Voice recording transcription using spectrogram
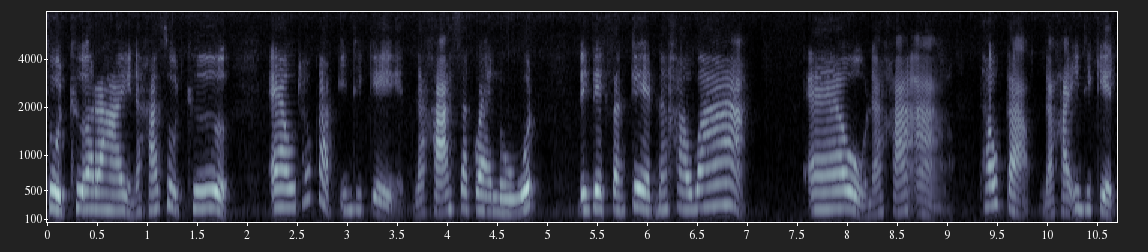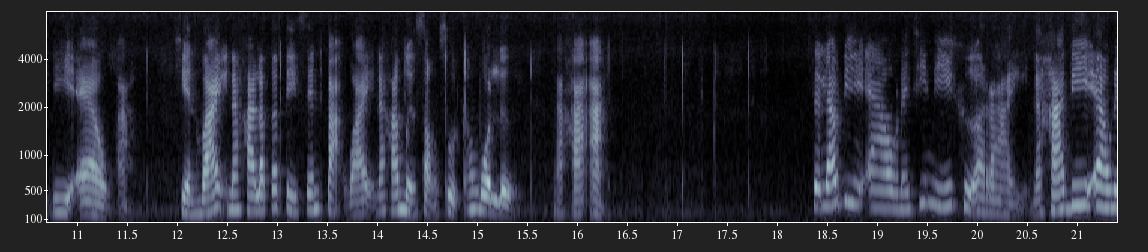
สูตรคืออะไรนะคะ สูตรคือ l เท่ากับอินทิเกรตนะคะ square root เด็กๆสังเกตนะคะว่า l นะคะอ่าเท่ากับนะคะอินทิเกรต dl อะเขียนไว้นะคะ แล้วก็ตีเส้นปะไว้นะคะ เหมือน 2 สูตรข้างบนเลยนะคะอะเสร็จแล้ว dl ในที่นี้คืออะไรนะคะ dl ใน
